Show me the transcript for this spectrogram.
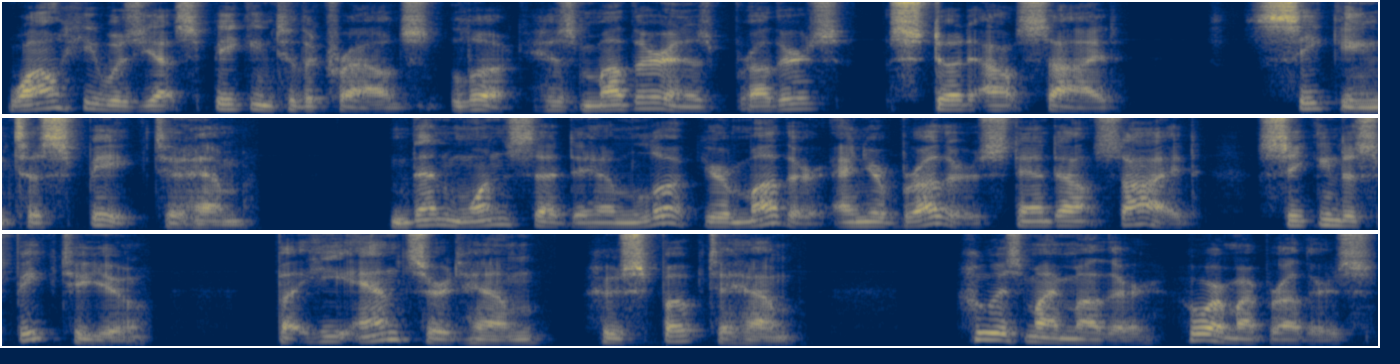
While he was yet speaking to the crowds, look, his mother and his brothers stood outside, seeking to speak to him. Then one said to him, Look, your mother and your brothers stand outside, seeking to speak to you. But he answered him who spoke to him, Who is my mother? Who are my brothers?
